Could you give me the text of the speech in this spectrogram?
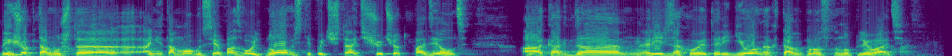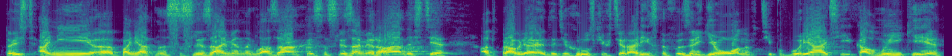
да еще потому, что они там могут себе позволить новости почитать, еще что-то поделать. А когда речь заходит о регионах, там просто ну плевать. То есть они, э, понятно, со слезами на глазах и со слезами радости отправляют этих русских террористов из регионов типа Бурятии, Калмыкии,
